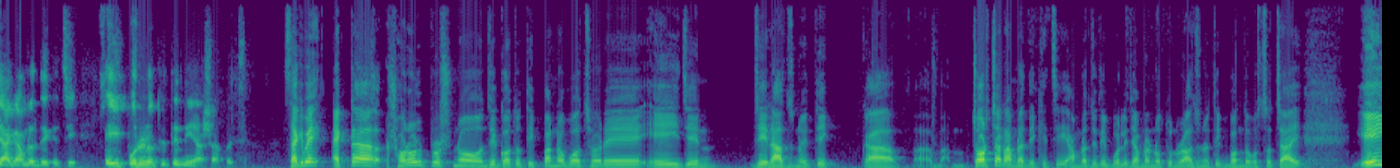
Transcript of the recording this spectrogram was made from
জায়গা আমরা দেখেছি, এই পরিণতিতে নিয়ে আসা হয়েছে। সাকিব একটা সরল প্রশ্ন যে গত তিপ্পান্ন বছরে এই যে যে রাজনৈতিক চর্চাটা আমরা দেখেছি, আমরা যদি বলি যে আমরা নতুন রাজনৈতিক বন্দোবস্ত চাই, এই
